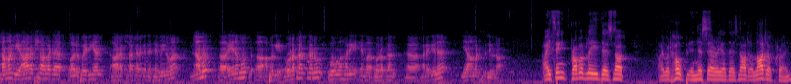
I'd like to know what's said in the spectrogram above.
අ, මෙම කාලයේදී අපි දකින්නට ලැබෙන්නේ ආඩම්බරකම පෙන්වන්න ජීවිතයක් ගත කරන මිනිසුන් අතර තමන්ගේ ආරක්ෂාවට බලපෑරියන් ආරක්ෂා කරගෙන තිබෙනවා. නමුත් අ, ඒ නමුත් අ, අපගේ හොරකම්කරු කොහොම හරි එම හොරකම් අ, අරගෙන යාමට සිදු වෙනවා. I think probably there's not, I would hope in this area there's not a lot of crime.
